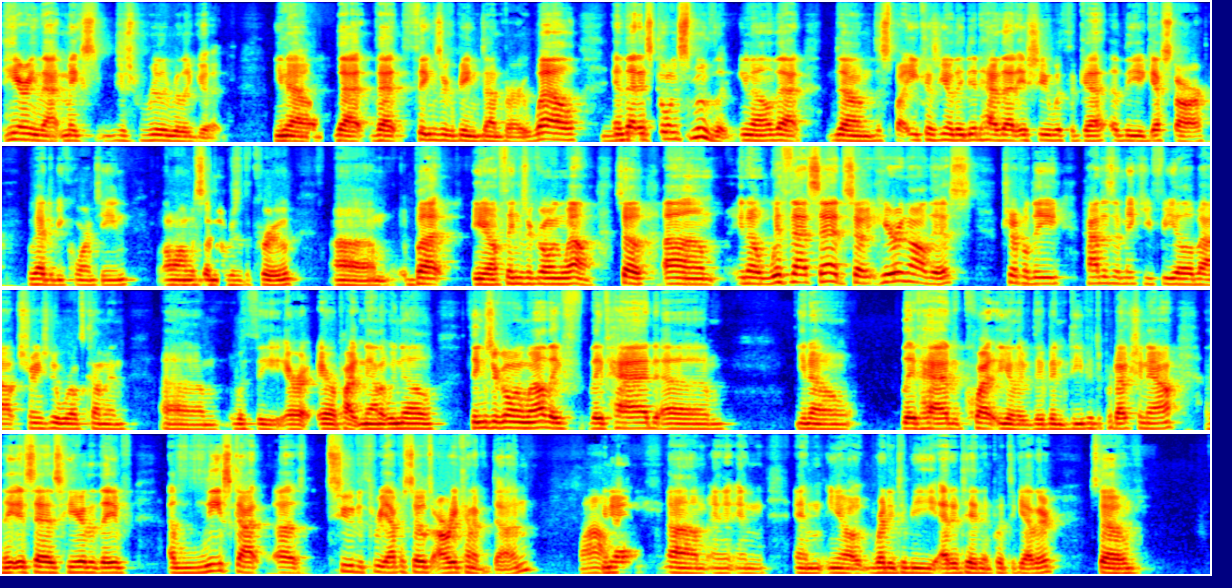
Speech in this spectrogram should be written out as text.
hearing that makes just really really good. You yeah. know that that things are being done very well, mm-hmm. and that it's going smoothly. You know that um, despite because you know they did have that issue with the guest, the guest star who had to be quarantined along with some members of the crew. Um, but you know, things are going well. So, um, you know, with that said, so hearing all this, Triple D, how does it make you feel about Strange New Worlds coming um, with the Air, Aeropike? Now that we know things are going well, they've they've had, um, you know, they've had quite, you know, they've, they've been deep into production now. I think it says here that they've at least got uh, two to three episodes already kind of done. Wow. You know, um, and, and and you know ready to be edited and put together. So,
